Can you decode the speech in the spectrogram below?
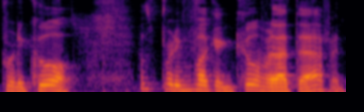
pretty cool. That's pretty fucking cool for that to happen.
